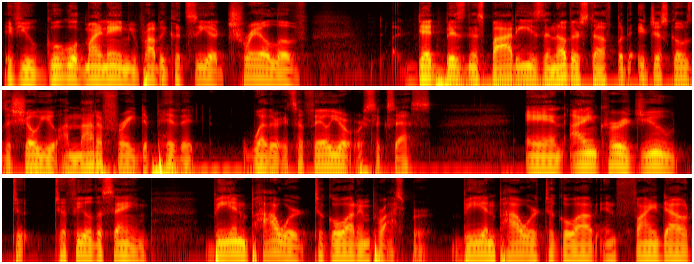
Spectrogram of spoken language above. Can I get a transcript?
if you Googled my name, you probably could see a trail of dead business bodies and other stuff. But it just goes to show you I'm not afraid to pivot, whether it's a failure or success. And I encourage you to, to feel the same. Be empowered to go out and prosper. Be empowered to go out and find out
